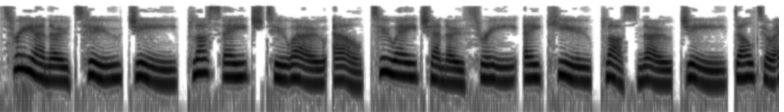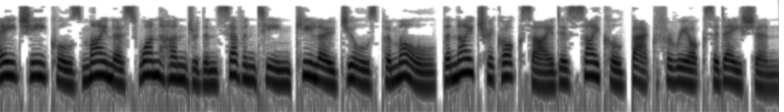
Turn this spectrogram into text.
3NO2 G plus H2O L 2HNO3 AQ plus NO G delta H equals minus 117 kilojoules per mole. The nitric oxide is cycled back for reoxidation.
